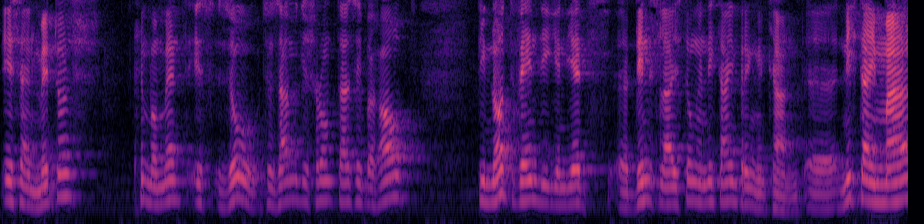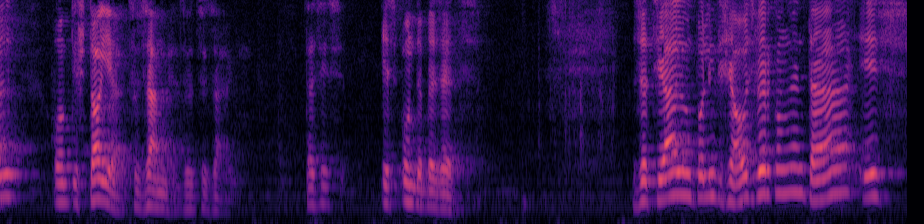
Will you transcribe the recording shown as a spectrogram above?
ist ein Mythos. Im Moment ist so zusammengeschrumpft, dass überhaupt die notwendigen jetzt äh, Dienstleistungen nicht einbringen kann. Äh, nicht einmal um die Steuer zu sammeln, sozusagen. Das ist, ist unterbesetzt. Soziale und politische Auswirkungen, da ist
